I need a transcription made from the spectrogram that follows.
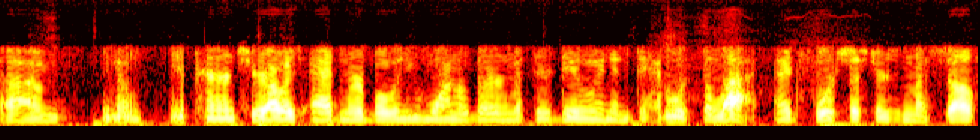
Um, you know, your parents are always admirable, and you want to learn what they're doing. And Dad worked a lot. I had four sisters and myself,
